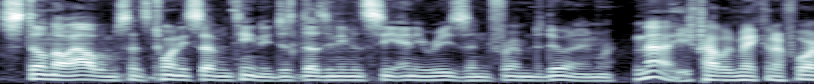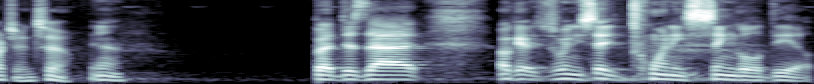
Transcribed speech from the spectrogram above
Still no album since 2017. He just doesn't even see any reason for him to do it anymore. No, he's probably making a fortune too. Yeah. But does that okay? So when you say twenty single deal,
